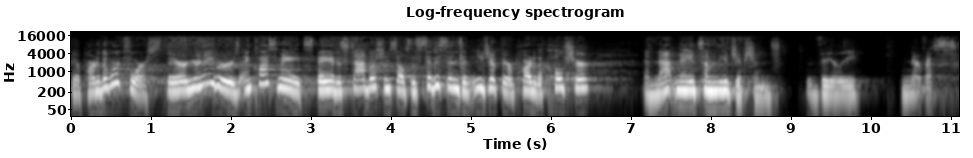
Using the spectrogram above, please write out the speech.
They're part of the workforce. They're your neighbors and classmates. They had established themselves as citizens in Egypt. They were part of the culture. And that made some of the Egyptians very nervous.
